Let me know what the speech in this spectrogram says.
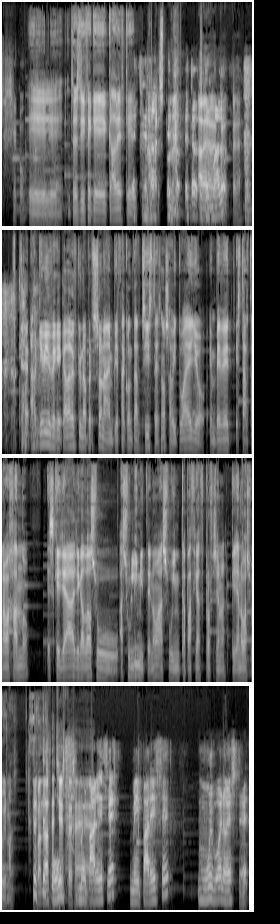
Eh, entonces dice que cada vez que Espera, una persona... esto, esto- A esto ver, es a ver, malo. espera, espera. Aquí dice que cada vez que una persona empieza a contar chistes, ¿no? Se habitúa a ello en vez de estar trabajando, es que ya ha llegado a su, a su límite, ¿no? A su incapacidad profesional, que ya no va a subir más. Cuando hace Uf, chistes, eh, Me parece, me parece muy bueno este, ¿eh?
